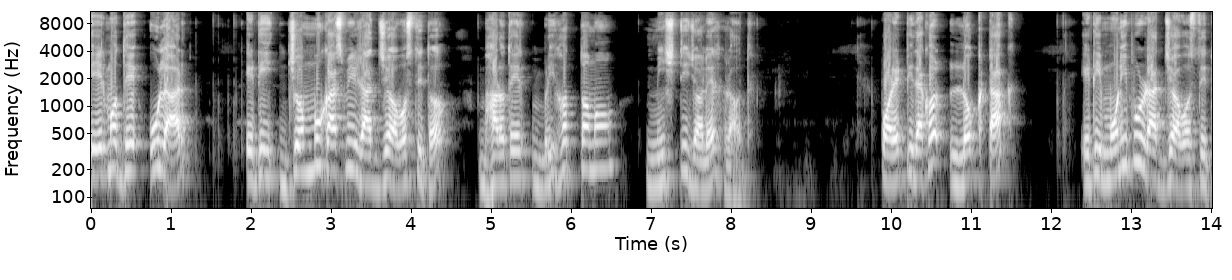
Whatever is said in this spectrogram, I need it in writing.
এর মধ্যে উলার, এটি জম্মু কাশ্মীর রাজ্যে অবস্থিত, ভারতের বৃহত্তম মিষ্টি জলের হ্রদ। পরেরটি দেখো, লোকটাক। এটি মণিপুর রাজ্যে অবস্থিত।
